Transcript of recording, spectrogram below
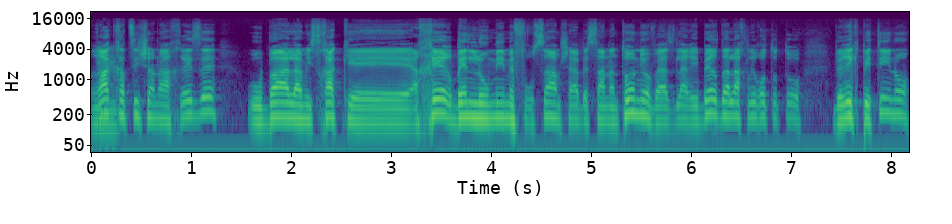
רק Mhm. חצי שנה אחרי זה, הוא בא למשחק אה, אחר, בינלאומי מפורסם, שהיה בסן אנטוניו, ואז לארי ברד הלך לראות אותו, וריק פיטינו,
